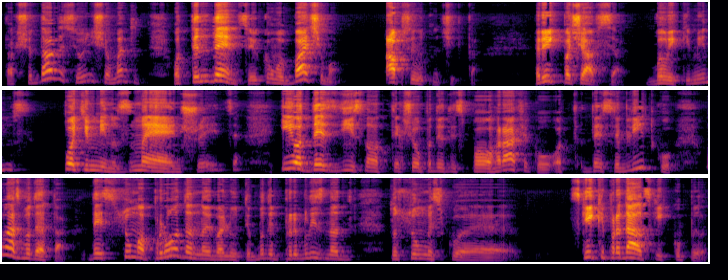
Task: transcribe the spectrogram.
Так що да, на сьогоднішній момент от, от тенденцію, яку ми бачимо, абсолютно чітка. Рік почався великий мінус, потім мінус зменшується. І от десь дійсно, от якщо ви подивитесь по графіку, от десь влітку, у нас буде так. Десь сума проданої валюти буде приблизно до суми, е, скільки продали, скільки купили.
